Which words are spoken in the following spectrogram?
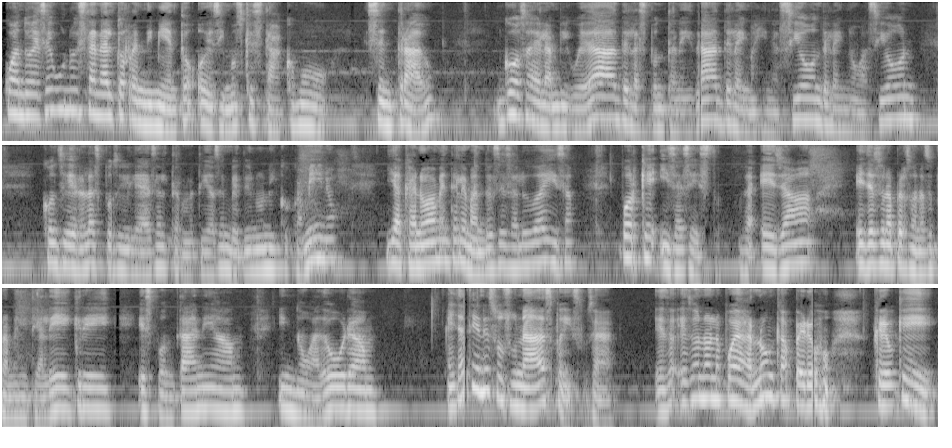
Cuando ese uno está en alto rendimiento o decimos que está como centrado, goza de la ambigüedad, de la espontaneidad, de la imaginación, de la innovación, considera las posibilidades alternativas en vez de un único camino. Y acá nuevamente le mando ese saludo a Isa, porque Isa es esto. ella, ella es una persona supremamente alegre, espontánea, innovadora. Ella tiene sus unadas, pues, o sea, eso, eso no lo puedo dejar nunca, pero creo que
